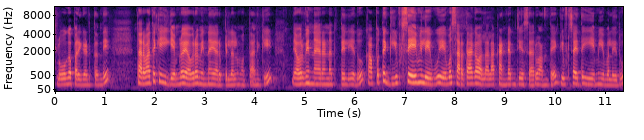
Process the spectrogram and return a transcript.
స్లోగా పరిగెడుతుంది. తర్వాతకి ఈ గేమ్లో ఎవరో విన్ అయ్యారు పిల్లలు మొత్తానికి. ఎవరు విన్నారన్నది తెలియదు. కాకపోతే గిఫ్ట్స్ ఏమీ లేవు. ఏవో సరదాగా వాళ్ళు అలా కండక్ట్ చేశారు. అంతే. గిఫ్ట్స్ అయితే ఏమీ ఇవ్వలేదు.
